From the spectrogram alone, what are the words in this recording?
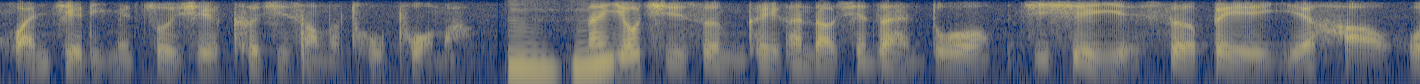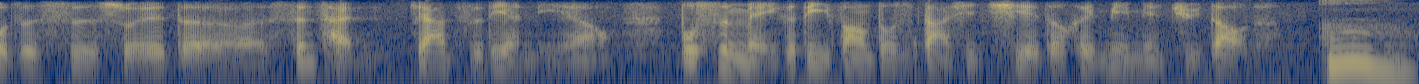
环节里面做一些科技上的突破嘛。嗯，那尤其是我们可以看到，现在很多机械也设备也好，或者是所谓的生产价值链也好，不是每个地方都是大型企业都可以面面俱到的。哦。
